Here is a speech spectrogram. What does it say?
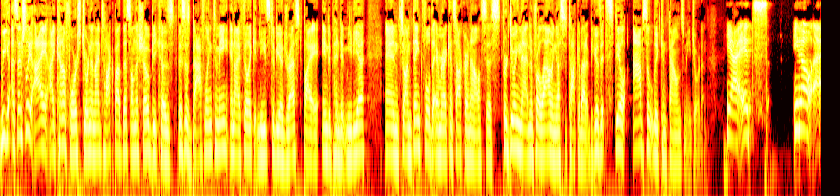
We essentially, I, I kind of forced Jordan and I to talk about this on the show because this is baffling to me, and I feel like it needs to be addressed by independent media. And so I'm thankful to American Soccer Analysis for doing that and for allowing us to talk about it because it still absolutely confounds me, Jordan. Yeah, it's you know, I,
